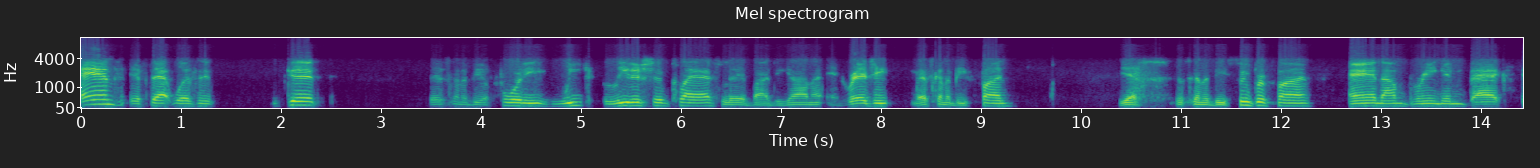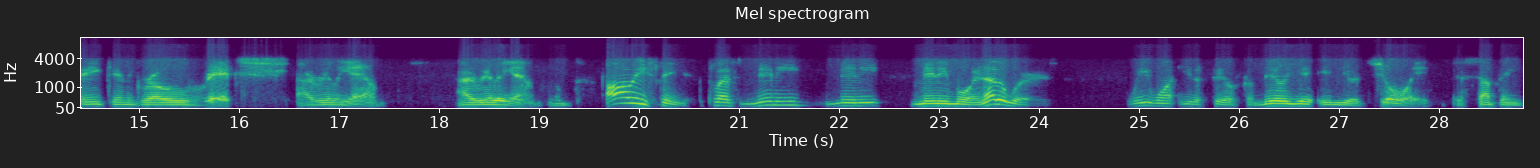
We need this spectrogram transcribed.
And if that wasn't good, there's going to be a 40 week leadership class led by Deanna and Reggie. That's going to be fun. Yes, it's going to be super fun. And I'm bringing back Think and Grow Rich. I really am. I really am. All these things, plus many, many, many more. In other words, we want you to feel familiar in your joy. It's something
